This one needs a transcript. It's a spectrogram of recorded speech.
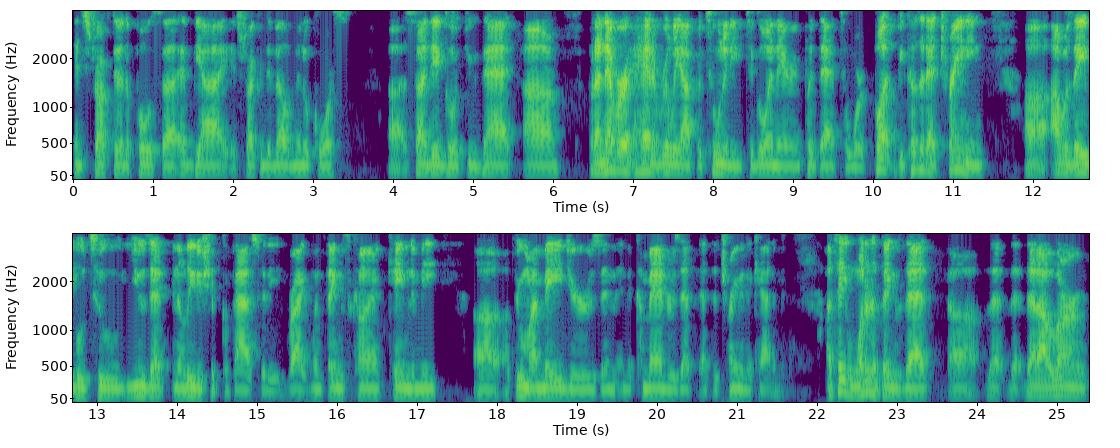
instructor, the post FBI instructor developmental course. so I did go through that, but I never had a really opportunity to go in there and put that to work. But because of that training, I was able to use that in a leadership capacity. Right when things came to me uh, through my majors and, and, the commanders at, at the training academy. I tell you, one of the things that uh, that, that, that I learned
